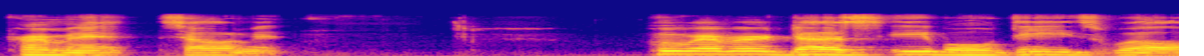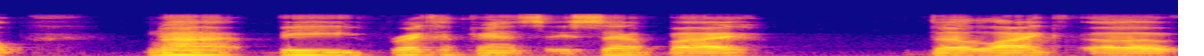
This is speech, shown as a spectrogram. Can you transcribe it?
permanent settlement. Whoever does evil deeds will not be recompensed except by the like of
